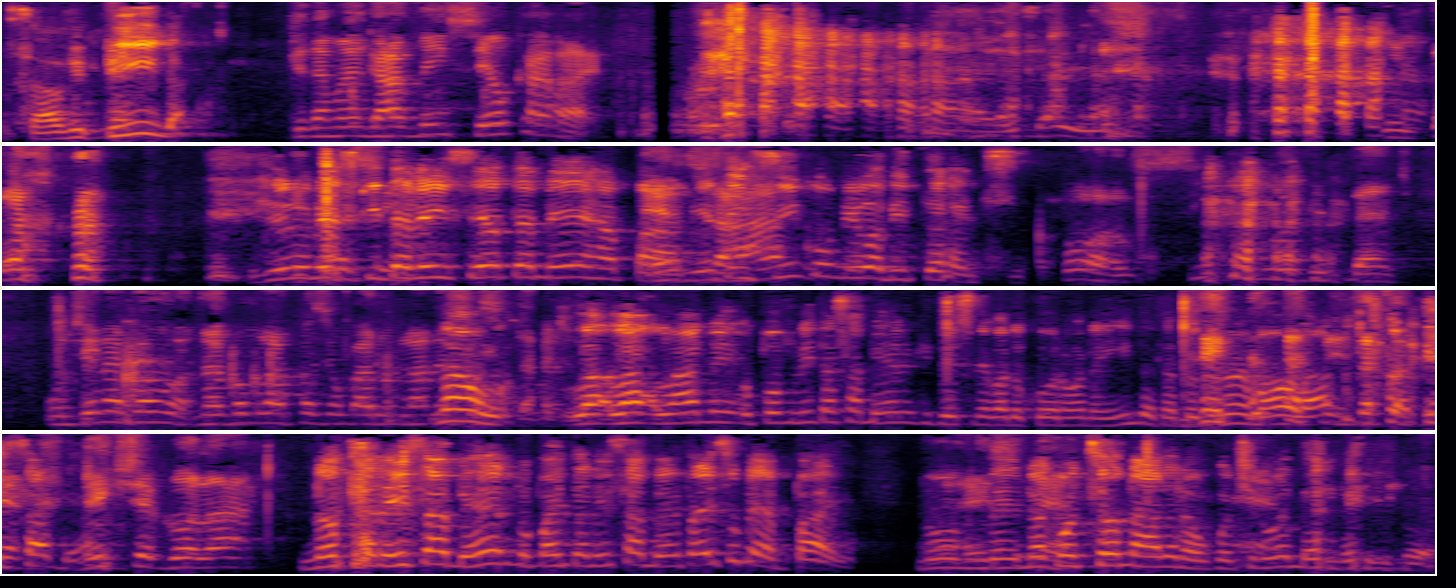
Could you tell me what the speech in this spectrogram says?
Salve, Pinda! Pindamonhangaba venceu, caralho. é isso aí. Então. Júlio então, Mesquita assim, venceu também, rapaz. Minha tem 5 mil habitantes. Pô, 5 mil habitantes. Um dia nós vamos, nós vamos lá fazer um barulho lá nessa Não, cidade. Lá, lá, lá, o povo nem tá sabendo que tem esse negócio do corona ainda, tá tudo normal lá. nem, tá sabendo, nem sabendo. Nem chegou lá. Não tá nem sabendo, meu pai tá nem sabendo. É isso mesmo, pai. Não, é não mesmo. aconteceu nada, não. Continua é, andando aí.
